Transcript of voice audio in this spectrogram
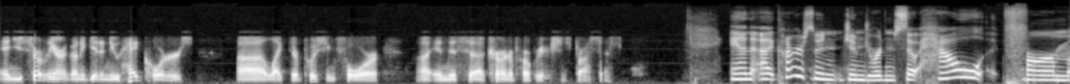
and you certainly aren't going to get a new headquarters uh, like they're pushing for uh, in this uh, current appropriations process. And uh, Congressman Jim Jordan, so how firm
